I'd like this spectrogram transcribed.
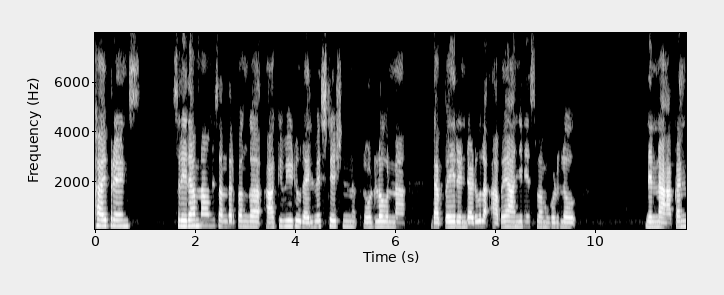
హాయ్ ఫ్రెండ్స్. శ్రీరామనవమి సందర్భంగా ఆకివీడు రైల్వే స్టేషన్ రోడ్లో ఉన్న డెబ్బై రెండు అడుగుల అభయ ఆంజనేయ స్వామి గుడిలో నిన్న అఖండ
